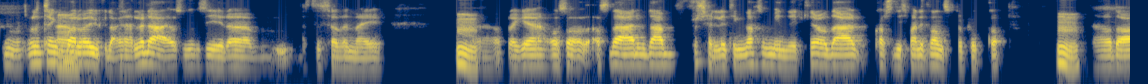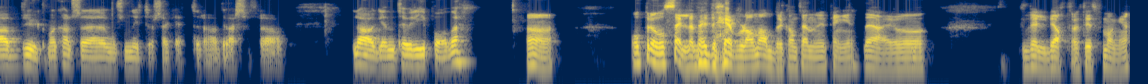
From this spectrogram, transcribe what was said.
Mm. Og Det trenger ikke bare å være ukedager heller. Det er jo som du sier, uh, Mr. Seven May Mm. opplegget. Også, altså det, er, det, er, forskjellige ting da, som innvirker, og det er kanskje de som er litt vanskelig å plukke opp. Mm. Og Da bruker man kanskje ord som nyttårsraketter og diverse for å lage en teori på det. Ja. Og prøve å selge en idé hvordan andre kan tjene mye penger. Det er jo veldig attraktivt for mange.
